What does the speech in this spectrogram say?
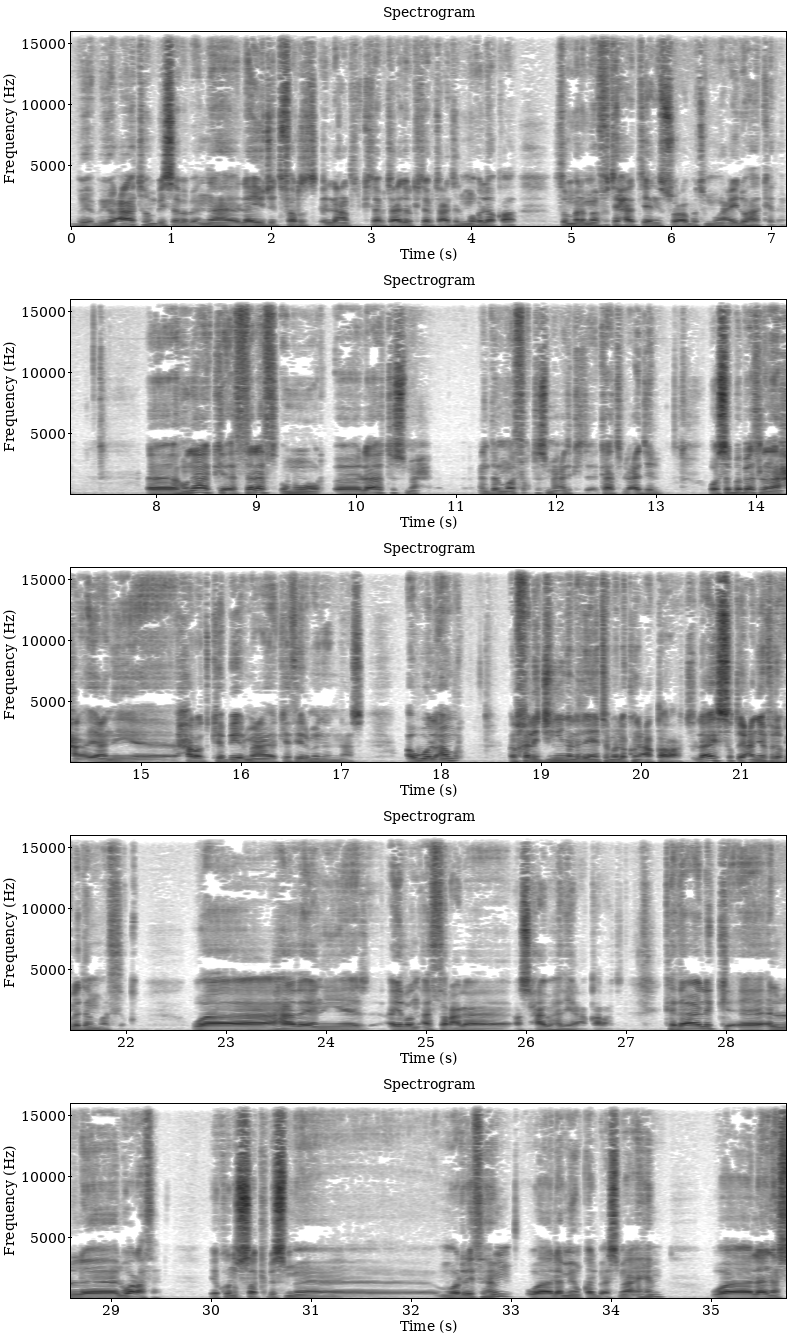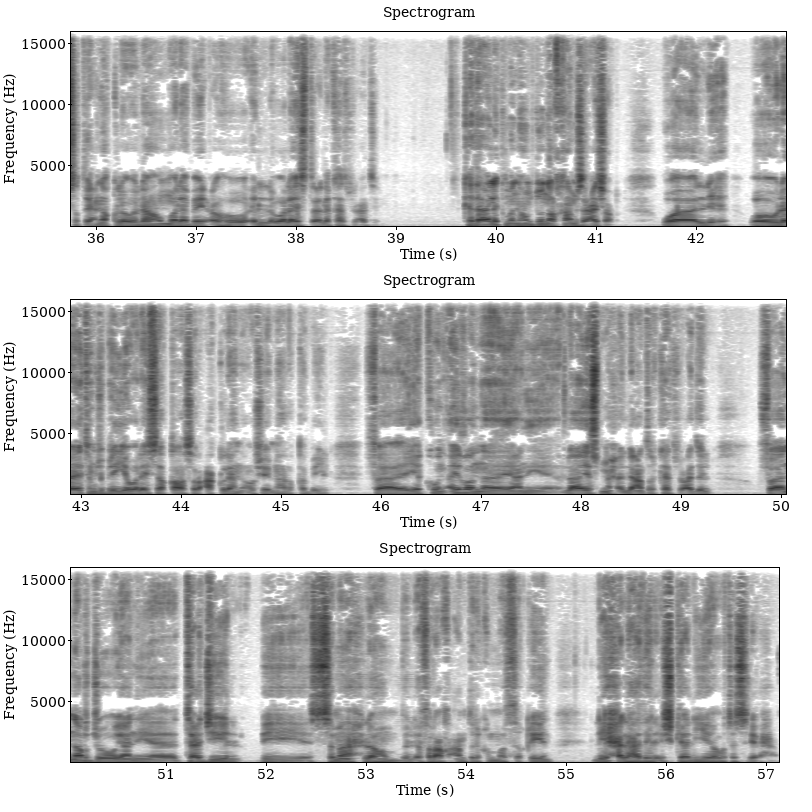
بيوعاتهم بسبب إنها لا يوجد فرز إلا عن طريق كتابة عدل كتابة عدل مغلقة ثم لما فتحت يعني صعوبة المواعيد وهكذا. آه، هناك ثلاث أمور آه، لا تسمح عند الموثق تسمح عند كاتب العدل وسببت لنا يعني آه، حرج كبير مع كثير من الناس. أول أمر الخليجيين الذين يتملكون عقارات لا يستطيع أن يفرغ لدى الموثق. وهذا يعني أيضا أثر على أصحاب هذه العقارات. كذلك ال- الورثه يكون الصك باسم مورثهم ولم ينقل بأسمائهم ولا نستطيع نقله لهم ولا بيعه إلا- ولا كاتب العدل. كذلك من هم دون الخامس عشر ول- وولايتهم جبرية وليس قاصر عقلا أو شيء من هذا القبيل فيكون أيضا يعني لا يسمح إلا عن طريق كاتب العدل فنرجو يعني التعجيل بالسماح لهم بالإفراغ عن طريق الموثقين لحل هذه الإشكالية وتسريعها.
